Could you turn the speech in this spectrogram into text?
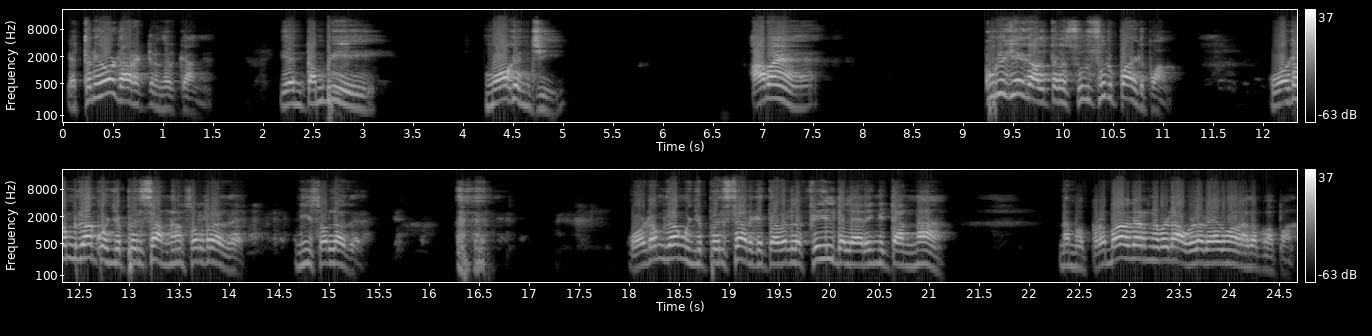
எத்தனையோ டைரக்டருங்க இருக்காங்க. என் தம்பி மோகன்ஜி அவன் குறுகிய காலத்தில் சுறுசுறுப்பாக எடுப்பான். உடம்பு தான் கொஞ்சம் பெருசாக நான் சொல்கிறாத நீ சொல்லாத. உடம்பு தான் கொஞ்சம் பெருசாக இருக்க தவிர ஃபீல்டில் இறங்கிட்டான்னா நம்ம பிரபாகரனை விட அவ்வளோ வேகமாக வேலை பார்ப்பான்.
